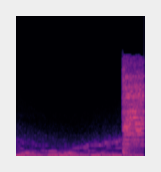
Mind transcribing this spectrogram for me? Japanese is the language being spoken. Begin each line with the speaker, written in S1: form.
S1: you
